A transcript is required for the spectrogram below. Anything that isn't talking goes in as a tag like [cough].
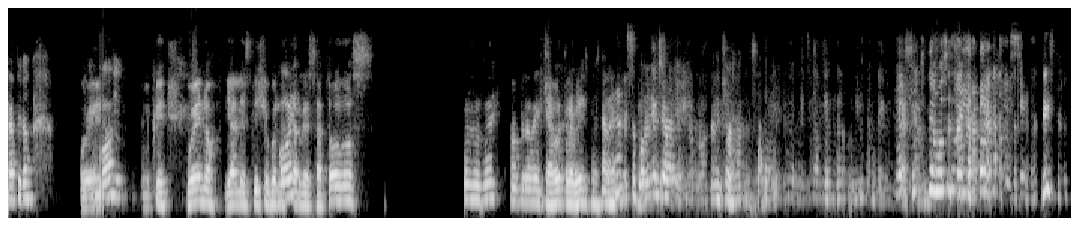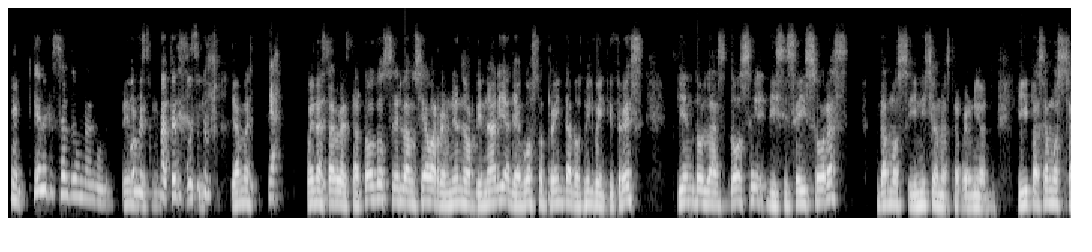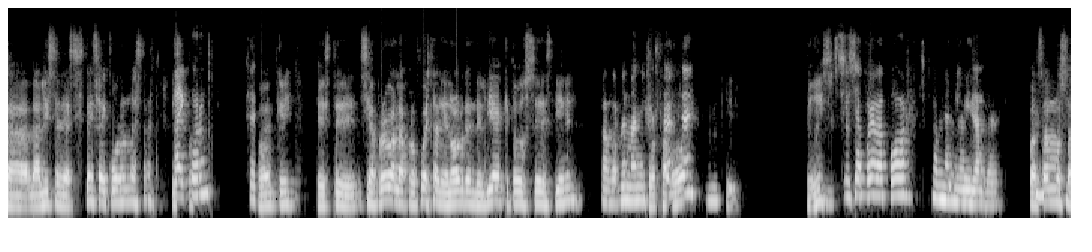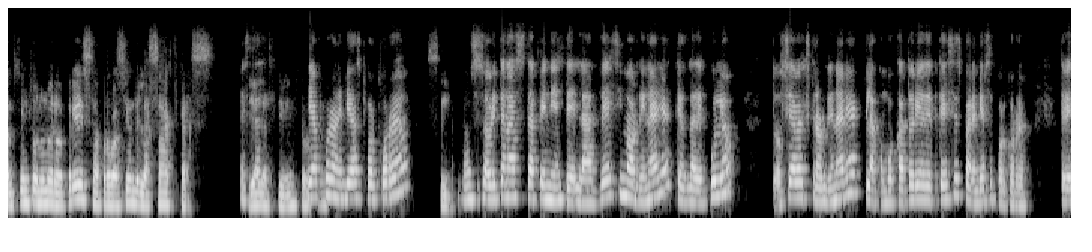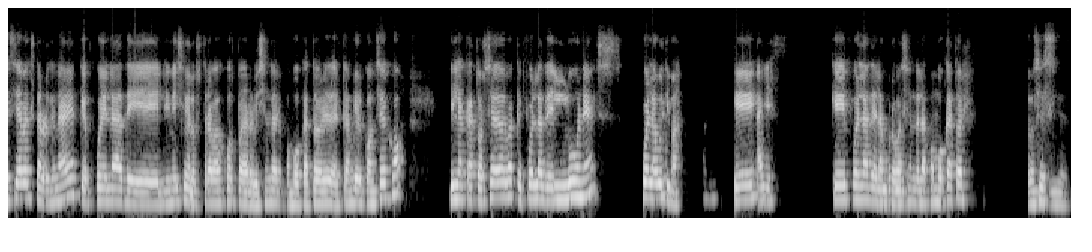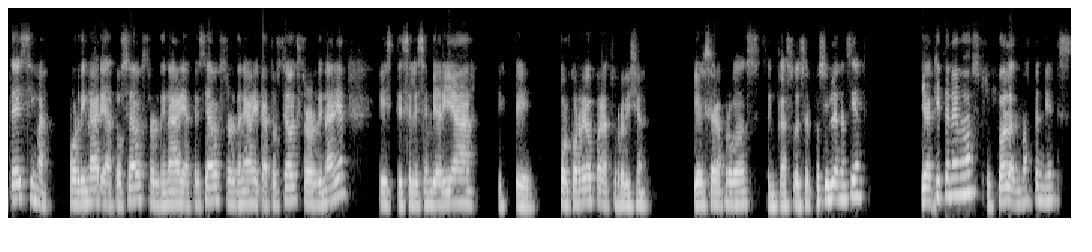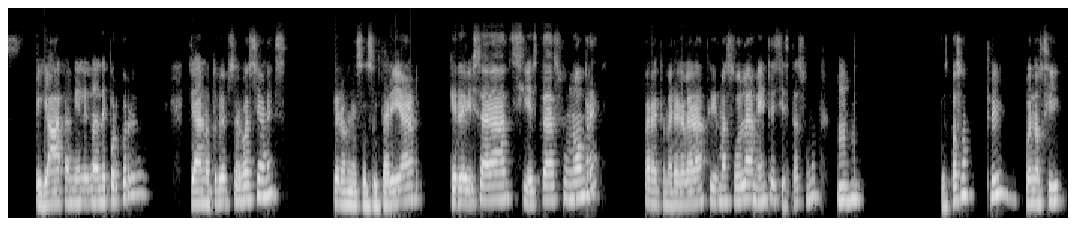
Rápido. Bueno, ya les dije buenas Voy. tardes a todos. Pues voy. Otra vez. Ya otra vez. Listo. Tiene que ser de uno en uno. Ya me- Ya. Buenas tardes a todos. Es la onceava reunión ordinaria de agosto 30, 2023, siendo las 12, 16 horas. Damos inicio a nuestra reunión y pasamos a la lista de asistencia. ¿Hay quórum, maestra? Hay quórum. Ok. Este, se aprueba la propuesta del orden del día que todos ustedes tienen. Favor de Por favor. Sí. Si se aprueba por unanimidad. Pasamos al punto número tres, aprobación de las actas. Ya las tienen. Ya fueron enviadas por correo. Sí. Entonces, ahorita nada más está pendiente la décima ordinaria, que es la de julio, doceava extraordinaria, la convocatoria de tesis para enviarse por correo. Treceava extraordinaria, que fue la del inicio de los trabajos para revisión de la convocatoria del cambio del consejo. Y la catorceava, que fue la del lunes, fue la última, que ayer, que fue la de la aprobación de la convocatoria. Entonces, décima ordinaria, doceava extraordinaria, treceava extraordinaria, catorceava extraordinaria, este, se les enviaría este, por correo para su revisión y ahí ser aprobadas en caso de ser posible en la siguiente. Y aquí tenemos pues, todas las demás pendientes que ya también les mandé por correo. Ya no tuve observaciones, pero necesitaría que revisaran si está su nombre para que me regalaran firma solamente si está su nombre. ¿Les pasó? Sí, Bueno, sí.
